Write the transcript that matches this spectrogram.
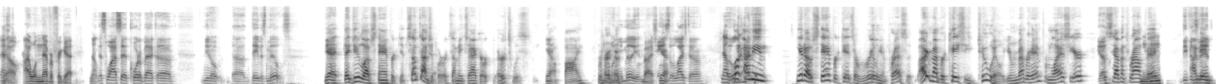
That's no, I will never forget. no. That's why I said quarterback. Uh, you know, uh, Davis Mills. Yeah, they do love Stanford kids. Sometimes it works. I mean, Zach Er- Ertz was, you know, fine. One in a million. Right. Chance Yeah. of the lights down. Now, Well, But I mean, you know, Stanford kids are really impressive. I remember Casey Toohill. You remember him from last year, Yep. the seventh round Mhm. pick. Defensive I mean- end.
